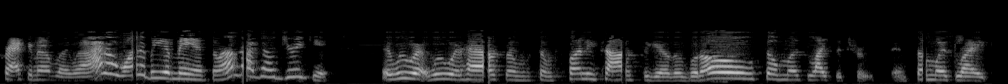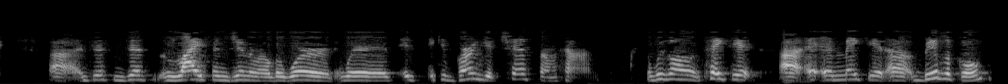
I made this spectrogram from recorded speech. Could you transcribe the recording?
cracking up like, well, I don't want to be a man, so I'm not going to drink it. And we would, we would have some, some funny times together, but oh, so much like the truth and so much like, uh, just, just life in general, the word, whereas it, it can burn your chest sometimes we're going to take it uh, and make it uh, biblical,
